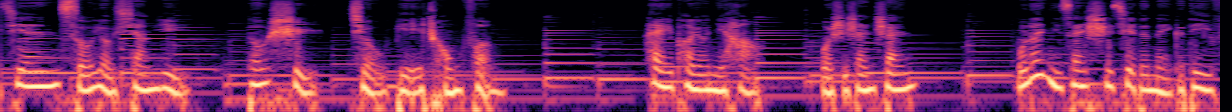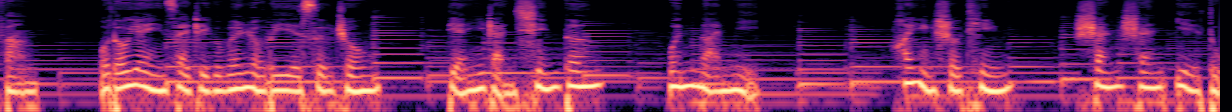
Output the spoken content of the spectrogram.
间所有相遇，都是久别重逢。嘿，朋友你好，我是珊珊。无论你在世界的哪个地方，我都愿意在这个温柔的夜色中，点一盏心灯，温暖你。欢迎收听《珊珊夜读》。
